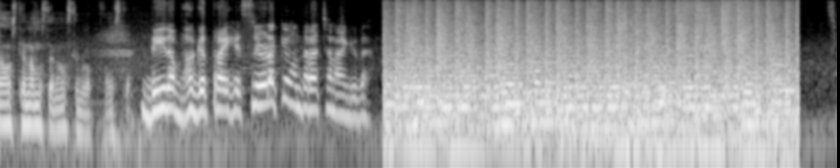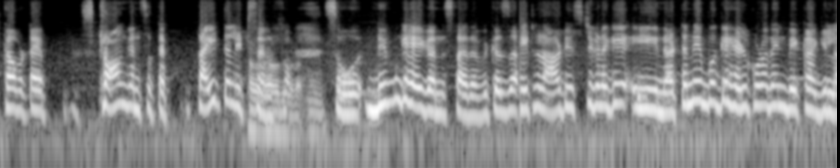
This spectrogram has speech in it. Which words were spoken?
ನಮಸ್ತೆ ನಮಸ್ತೆ ನಮಸ್ತೆ ಮೇಡಮ್ ನಮಸ್ತೆ. ಧೀರ ಭಗತ್ ರಾಯ್ ಹೆಸರು ಹೇಳೋಕ್ಕೆ ಒಂಥರ ಚೆನ್ನಾಗಿದೆ. ಸಿಕ್ಕಾಪಟ್ಟೆ ಸ್ಟ್ರಾಂಗ್ ಅನ್ಸುತ್ತೆ ಟೈಟಲ್ ಇಟ್ ಸೆಲ್ಫ್. ಸೊ ನಿಮ್ಗೆ ಹೇಗೆ ಅನಿಸ್ತಾ ಇದೆ? ಬಿಕಾಸ್ ಥಿಯೇಟರ್ ಆರ್ಟಿಸ್ಟ್ಗಳಿಗೆ ಈ ನಟನೆ ಬಗ್ಗೆ ಹೇಳ್ಕೊಡೋದೇನು ಬೇಕಾಗಿಲ್ಲ.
